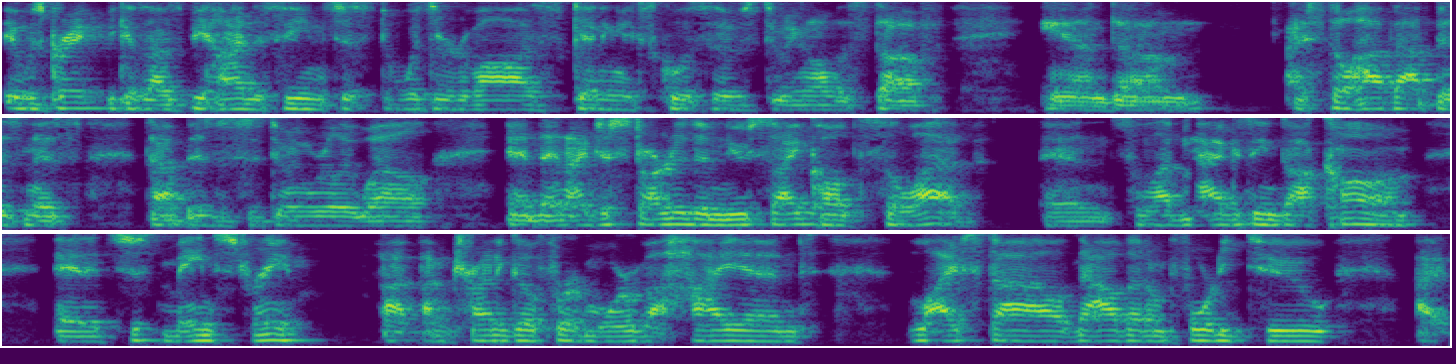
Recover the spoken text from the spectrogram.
it was great because I was behind the scenes, just Wizard of Oz, getting exclusives, doing all this stuff, and um, I still have that business. That business is doing really well. And then I just started a new site called Celeb and celebmagazine.com. And it's just mainstream. I, am trying to go for more of a high end lifestyle. Now that I'm 42, I,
